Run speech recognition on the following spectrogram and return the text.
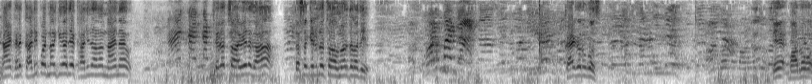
नाही खरं खाली पडणार की ते खाली जाणार नाही नाही. त्याला चावेल का? तसं केलं तर चावणार त्याला ते. काय करू गोस हे मारू नको.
